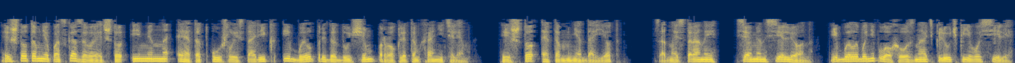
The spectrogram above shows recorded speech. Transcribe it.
И что-то мне подсказывает, что именно этот ушлый старик и был предыдущим проклятым хранителем. И что это мне дает? С одной стороны, Семен силен, и было бы неплохо узнать ключ к его силе.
